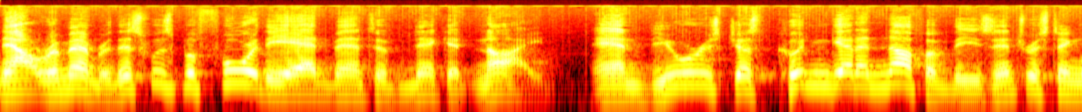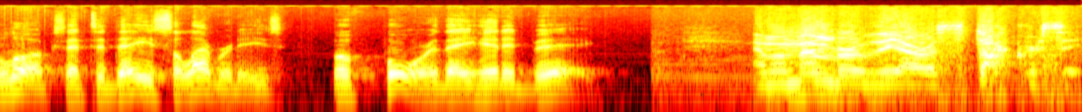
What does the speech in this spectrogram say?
Now, remember, this was before the advent of Nick at Nite, and viewers just couldn't get enough of these interesting looks at today's celebrities before they hit it big. I'm a member of the aristocracy.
